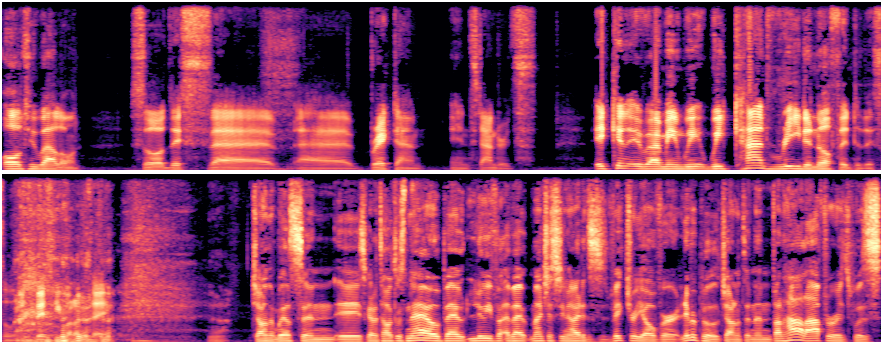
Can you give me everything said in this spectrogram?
all too well on. So this uh, uh, breakdown in standards, it can. I mean, we, we can't read enough into this. Is basically what I'm saying. yeah. Jonathan Wilson is going to talk to us now about Louis about Manchester United's victory over Liverpool. Jonathan and Van Gaal afterwards was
